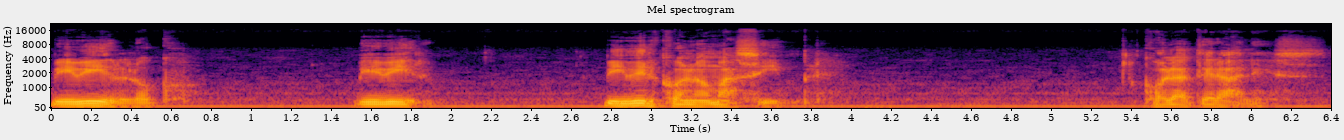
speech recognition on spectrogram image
Vivir, loco. Vivir. Vivir con lo más simple. Colaterales.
